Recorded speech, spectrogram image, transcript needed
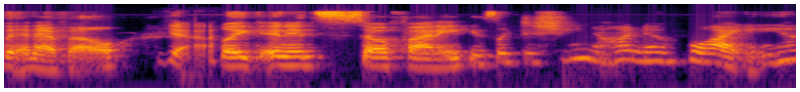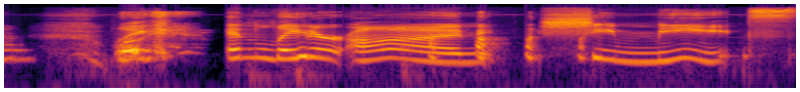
the NFL. Yeah. Like, and it's so funny. He's like, does she not know who I am? Like, well, and later on, she meets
